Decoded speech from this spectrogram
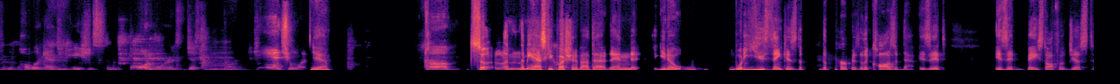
from the public education system in Baltimore is just gargantuan. yeah Um, so let, let me ask you a question about that and you know what do you think is the the purpose or the cause of that is it is it based off of just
